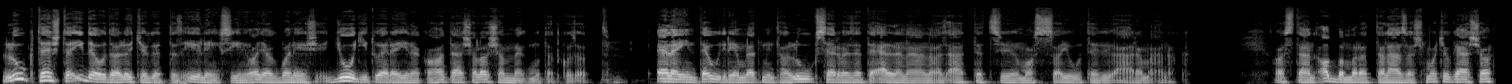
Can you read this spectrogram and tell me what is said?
Luke teste ide-oda lötyögött az élénk színű anyagban, és gyógyító erejének a hatása lassan megmutatkozott. Eleinte úgy rémlett, mintha Luke szervezete ellenállna az áttetsző massza jótevő áramának. Aztán abban maradt a lázas motyogása,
